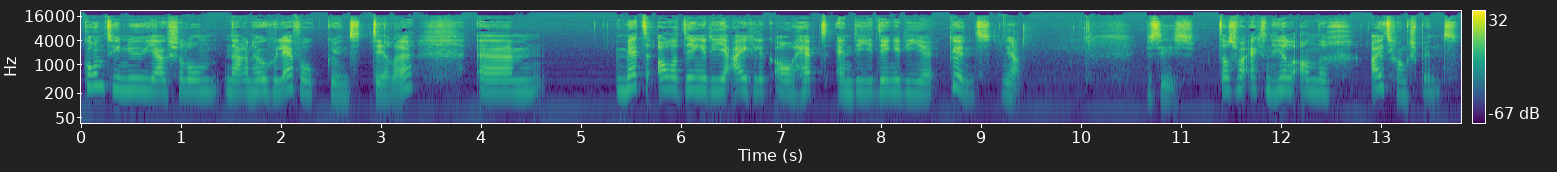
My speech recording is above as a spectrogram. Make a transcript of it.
continu jouw salon naar een hoger level kunt tillen. Ehm, met alle dingen die je eigenlijk al hebt en die dingen die je kunt. Ja, precies. Dat is wel echt een heel ander uitgangspunt.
